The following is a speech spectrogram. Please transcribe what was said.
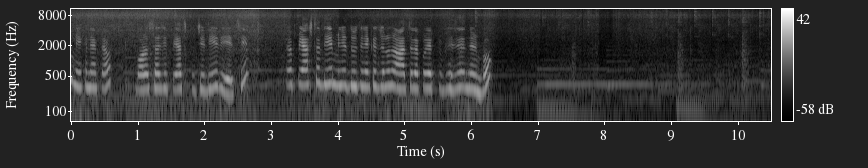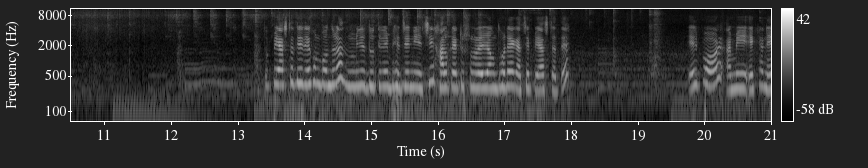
আমি এখানে একটা বড় সাইজের পেঁয়াজ কুচি দিয়ে দিয়েছি। এবার পেঁয়াজটা দিয়ে মিনিট দুই তিনেকের জন্য নাড়াচাড়া করে একটু ভেজে নেব। তো পেঁয়াজটা দিয়ে দেখুন বন্ধুরা, মিনিট দু তিনে ভেজে নিয়েছি। হালকা একটু সোনালি রং ধরে গেছে পেঁয়াজটাতে। এরপর আমি এখানে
